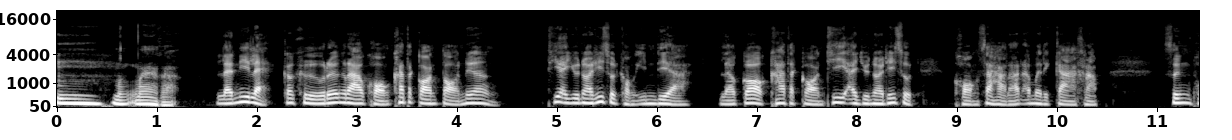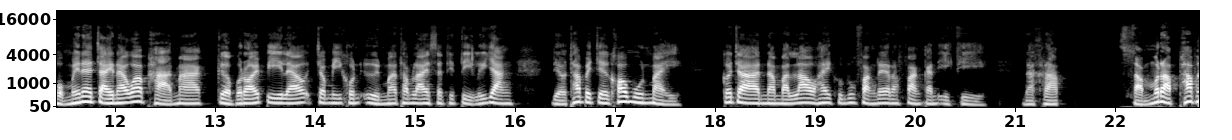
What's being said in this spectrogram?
อืมมากมากๆอะ และนี่แหละก็คือเรื่องราวของฆาตกรต่อเนื่อง ที่อายุน้อยที่สุดของอินเดีย แล้วก็ฆาตกรที่อายุน้อยที่สุดของสหรัฐอเมริกาครับ ซึ่งผมไม่แน่ใจนะว่าผ่านมาเกือบร้อยปีแล้วจะมีคนอื่นมาทำลายสถิติหรือยัง เดี๋ยวถ้าไปเจอข้อมูลใหม่ ก็จะนำมาเล่าให้คุณผู้ฟังได้รับฟังกันอีกทีนะครับสำหรับภาพ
